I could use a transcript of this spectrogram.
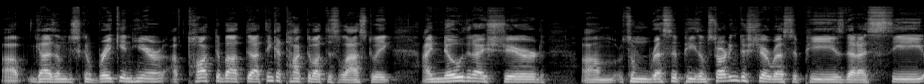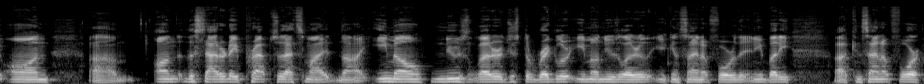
uh, guys, I'm just going to break in here. I've talked about that. I think I talked about this last week. I know that I shared um, some recipes. I'm starting to share recipes that I see on um, on the Saturday prep. So that's my, my, email newsletter, just a regular email newsletter that you can sign up for that anybody uh, can sign up for.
